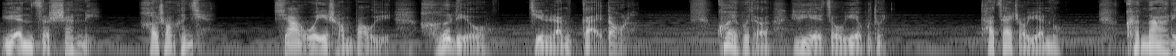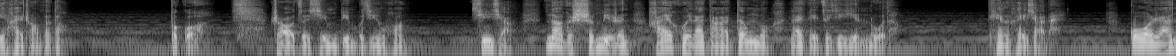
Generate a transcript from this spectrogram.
源自山里，河床很浅，下过一场暴雨，河流竟然改道了，怪不得越走越不对。他再找原路。可哪里还找得到？不过，赵子欣并不惊慌，心想那个神秘人还会来打灯笼来给自己引路的。天黑下来，果然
